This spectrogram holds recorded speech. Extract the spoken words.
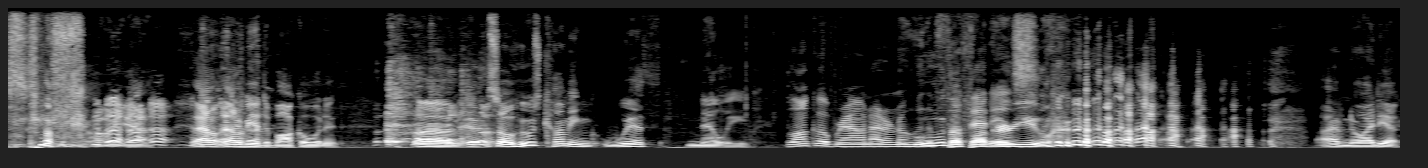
Oh yeah, that'll that'll be a debacle, wouldn't it? Um, so who's coming with Nelly? Blanco Brown. I don't know who, Who the the fuck, fuck that are is. you? I have no idea.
